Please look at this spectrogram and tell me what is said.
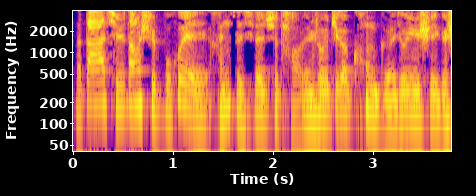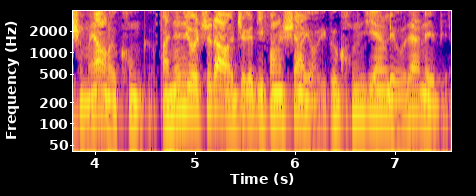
那大家其实当时不会很仔细的去讨论说这个空格究竟是一个什么样的空格，反正就知道这个地方是要有一个空间留在那边。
